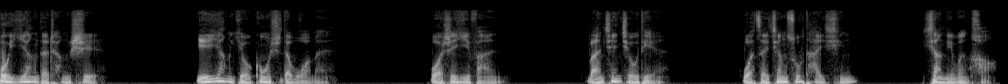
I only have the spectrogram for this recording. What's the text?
不一样的城市，一样有故事的我们。我是一凡，晚间九点，我在江苏泰兴向您问好。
